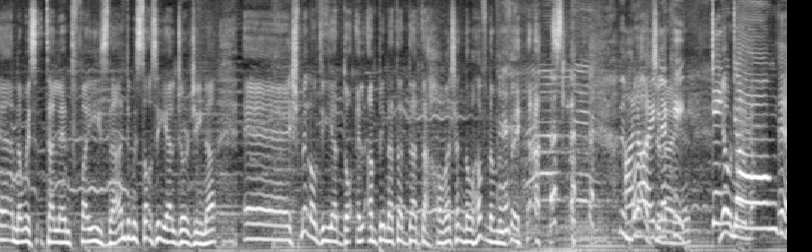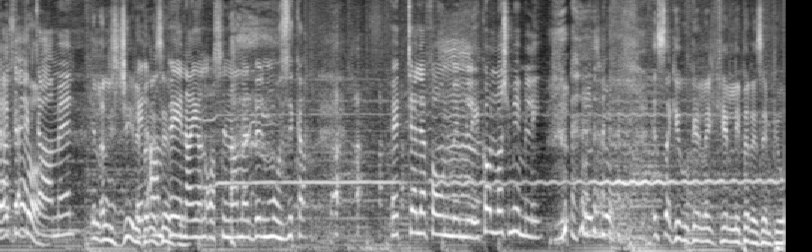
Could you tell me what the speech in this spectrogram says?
Eh, għandna wisq talent f'pajjiżna. Għandi mistoqsija għal Georgina. Eh, x'melodija ddoqq il-qampina tad-dar tagħhom għax għandhom ħafna minn fejn. Għala għidlek Ding dong! Eh, Dak hekk tagħmel. Illa l-ġġieli per eżempju. Il-qampina jonqos li nagħmel bil-mużika. Il-telefon mimli, kollox mimli. Issa kieku kellek kelli per eżempju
